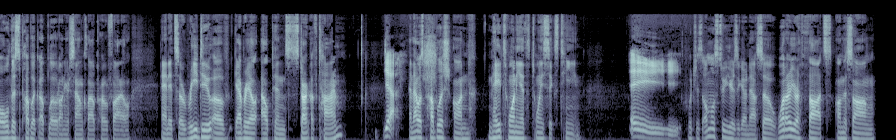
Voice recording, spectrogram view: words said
oldest public upload on your SoundCloud profile, and it's a redo of Gabrielle Aplin's "Start of Time." Yeah, and that was published on May twentieth, twenty sixteen. Hey, which is almost two years ago now. So, what are your thoughts on the song?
